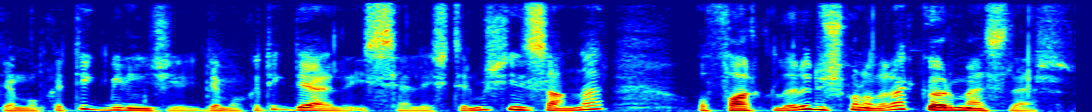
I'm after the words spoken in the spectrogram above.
demokratik bilinci, demokratik değerleri içselleştirmiş insanlar o farklıları düşman olarak görmezler.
